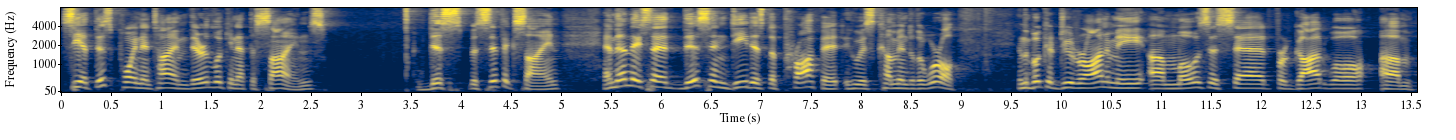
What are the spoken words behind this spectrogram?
See, at this point in time, they're looking at the signs, this specific sign, and then they said, This indeed is the prophet who has come into the world. In the book of Deuteronomy, uh, Moses said, For God will, um,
